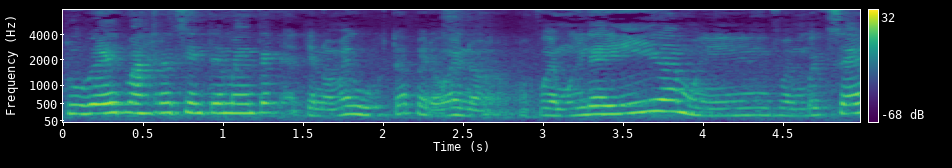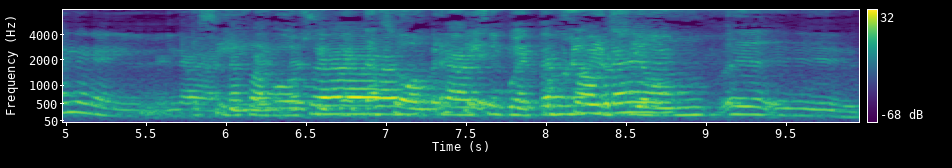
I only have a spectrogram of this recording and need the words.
Tú ves más recientemente, que- no me gusta, pero bueno, fue muy leída, muy, fue un bestseller, el, la, Sí, la famosa... 50 sombras, que- que 50 es una sombras versión eh, eh,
